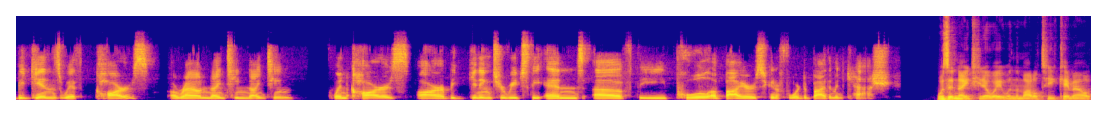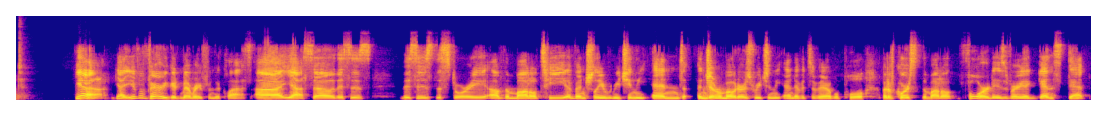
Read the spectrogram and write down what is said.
begins with cars around 1919 when cars are beginning to reach the end of the pool of buyers who can afford to buy them in cash. Was it 1908 when the Model T came out? Yeah, yeah, you have a very good memory from the class. Uh, yeah, so this is this is the story of the Model T eventually reaching the end, and General Motors reaching the end of its available pool. But of course, the Model Ford is very against debt,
